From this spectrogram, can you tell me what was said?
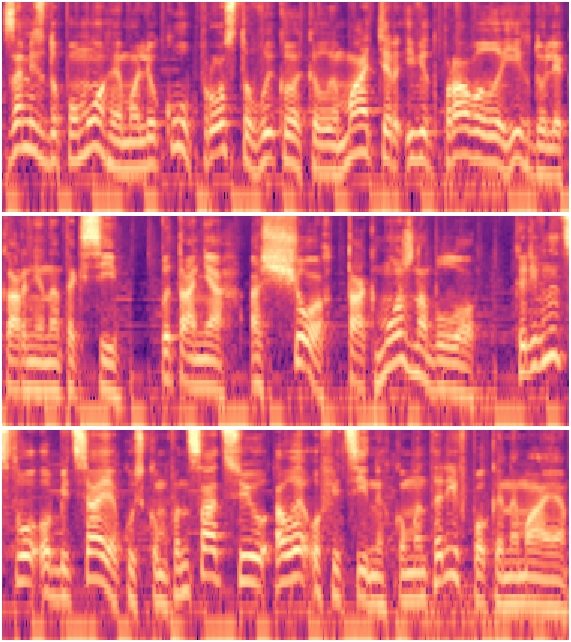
Замість допомоги малюку просто викликали матір і відправили їх до лікарні на таксі. Питання: а що так можна було? Керівництво обіцяє якусь компенсацію, але офіційних коментарів поки немає.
